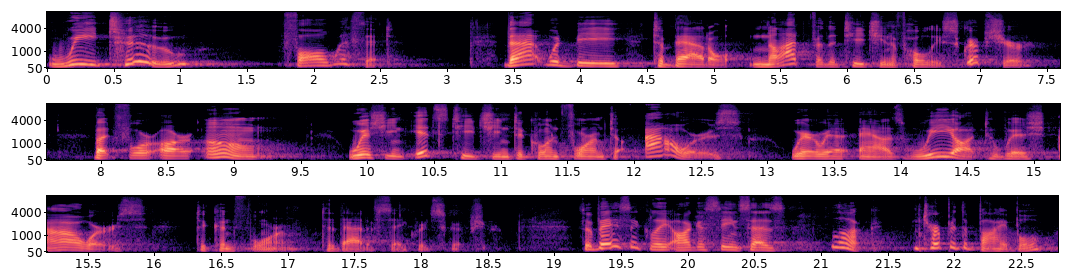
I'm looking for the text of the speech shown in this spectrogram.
we too fall with it. That would be to battle not for the teaching of Holy Scripture, but for our own, wishing its teaching to conform to ours, whereas we ought to wish ours to conform to that of sacred Scripture. So basically, Augustine says, look, interpret the Bible,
